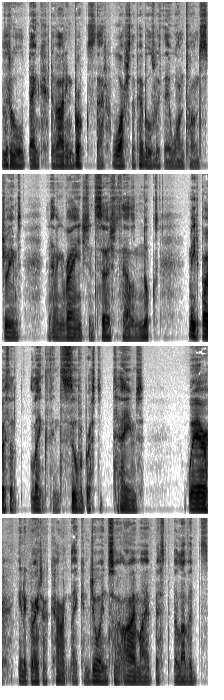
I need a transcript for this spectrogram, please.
little bank dividing brooks that wash the pebbles with their wanton streams, and having ranged and searched a thousand nooks, meet both at length in silver breasted Thames, where in a greater current they conjoin, so I my best beloved's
